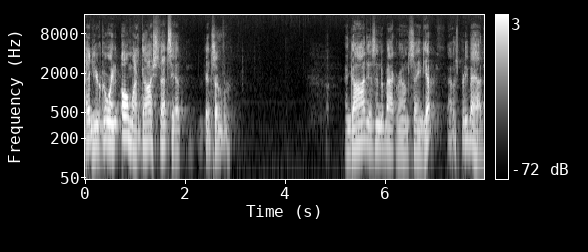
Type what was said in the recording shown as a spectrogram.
and you're going, oh my gosh, that's it. It's over. And God is in the background saying, yep, that was pretty bad.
